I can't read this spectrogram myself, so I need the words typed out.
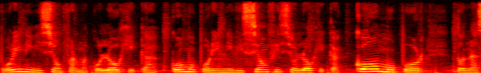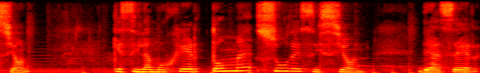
por inhibición farmacológica como por inhibición fisiológica como por donación, que si la mujer toma su decisión de hacer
